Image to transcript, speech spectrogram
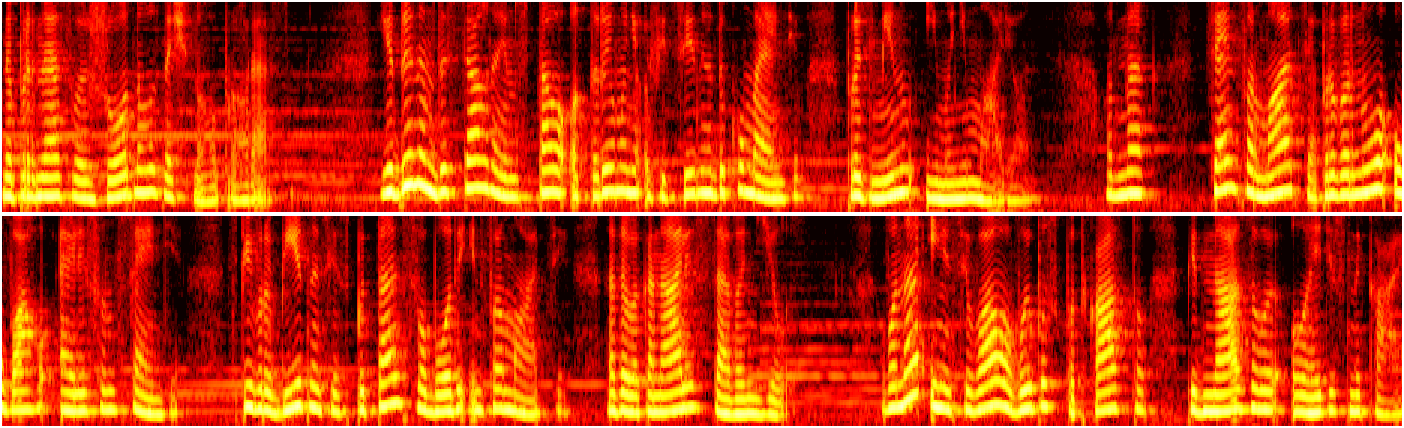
не принесли жодного значного прогресу. Єдиним досягненням стало отримання офіційних документів про зміну імені Маріон. Однак ця інформація привернула увагу Елісон Сенді, співробітниці з питань свободи інформації на телеканалі Seven News. Вона ініціювала випуск подкасту під назвою Леді зникає.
